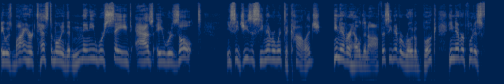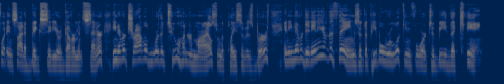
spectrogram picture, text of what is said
it was by her testimony that many were saved as a result. You see, Jesus, he never went to college. He never held an office. He never wrote a book. He never put his foot inside a big city or government center. He never traveled more than 200 miles from the place of his birth. And he never did any of the things that the people were looking for to be the king.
